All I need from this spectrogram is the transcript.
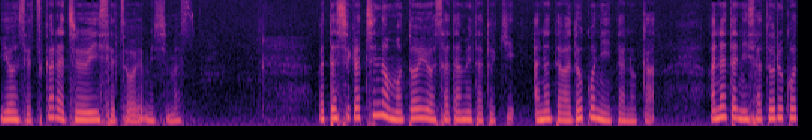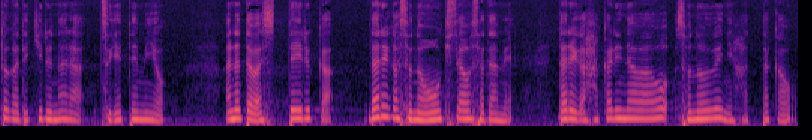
4節から11節をお読みします。私が地のもといを定めたときあなたはどこにいたのか。あなたに悟ることができるなら告げてみよあなたは知っているか誰がその大きさを定め誰が測り縄をその上に張ったかを。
